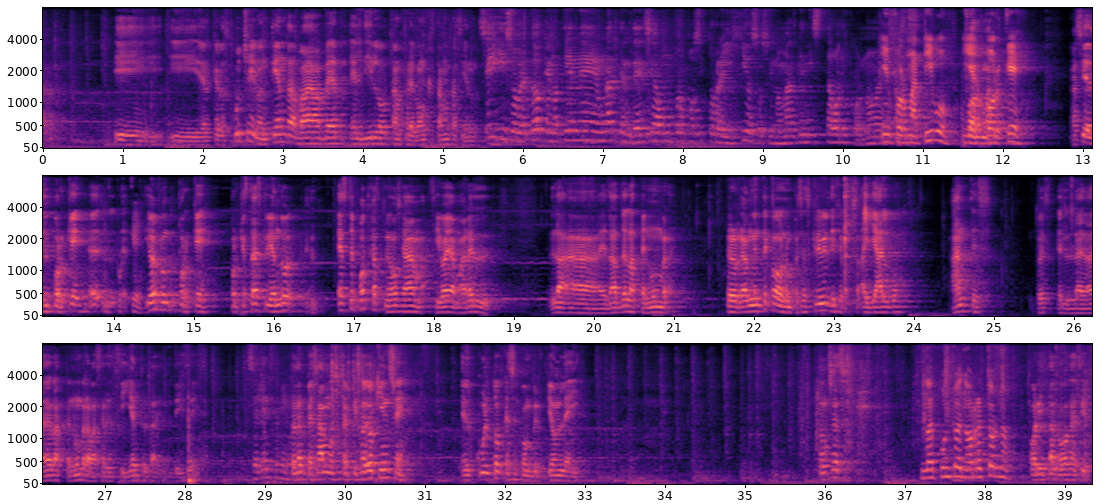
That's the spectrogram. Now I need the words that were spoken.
Y, y el que lo escuche y lo entienda va a ver el hilo tan fregón que estamos haciendo. Sí, y sobre todo que no tiene una tendencia a un propósito religioso, sino más bien histórico, ¿no? Informativo y el por qué. Así es, el por qué. ¿Por qué? Yo me pregunto por qué. Porque está escribiendo. Este podcast primero se, llama, se iba a llamar el, La Edad de la Penumbra. Pero realmente cuando lo empecé a escribir dije, pues hay algo antes. Entonces, el- la Edad de la Penumbra va a ser el siguiente, el 16. Excelente, amigo. Entonces empezamos, episodio 15, el culto que se convirtió en ley. Entonces, No hay punto de no retorno. ahorita lo vamos a decir.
